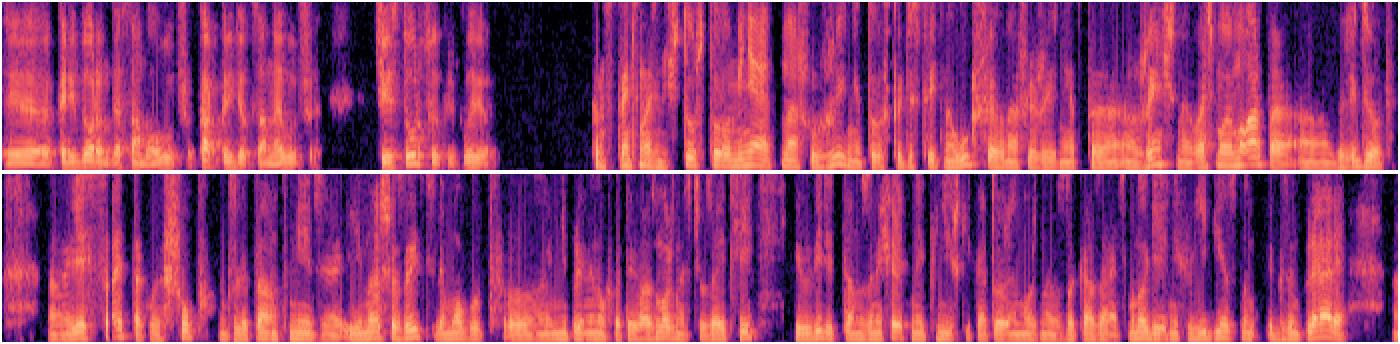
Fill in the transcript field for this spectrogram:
э, коридором для самого лучшего? Как придет самое лучшее? Через Турцию приплывет? Константин Владимирович, то, что меняет нашу жизнь, то, что действительно лучшее в нашей жизни, это женщина. 8 марта э, грядет Э, есть сайт такой, шоп «Дилетант Медиа», и наши зрители могут, э, не применув этой возможностью, зайти и увидеть там замечательные книжки, которые можно заказать. Многие из них в единственном экземпляре э,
